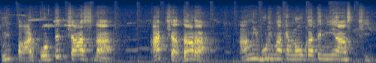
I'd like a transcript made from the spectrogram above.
তুই পার করতে চাস না। আচ্ছা দাঁড়া। আমি বুড়িমাকে নৌকাতে নিয়ে আসছি।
